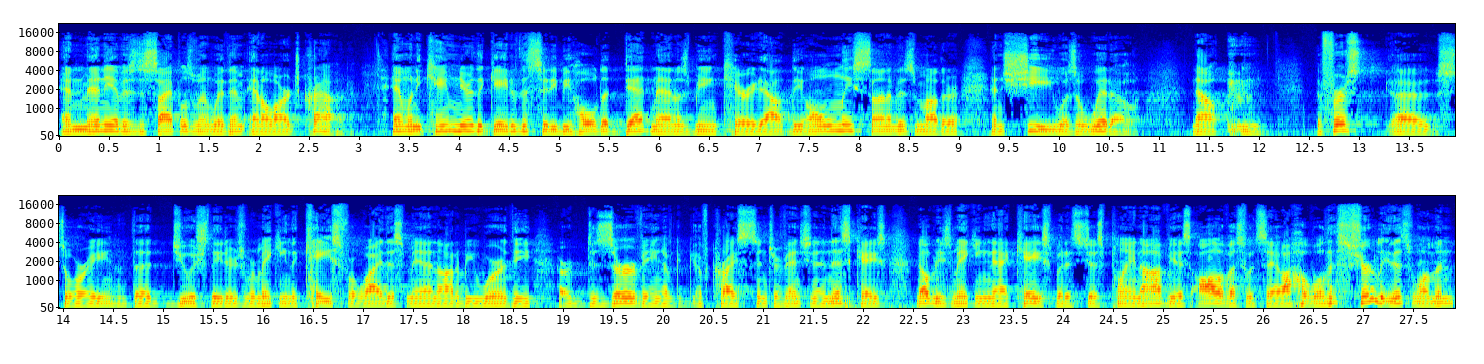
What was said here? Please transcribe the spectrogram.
And many of his disciples went with him, and a large crowd. And when he came near the gate of the city, behold, a dead man was being carried out, the only son of his mother, and she was a widow. Now, The first uh, story, the Jewish leaders were making the case for why this man ought to be worthy or deserving of, of Christ's intervention. In this case, nobody's making that case, but it's just plain obvious. All of us would say, oh, well, this, surely this woman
